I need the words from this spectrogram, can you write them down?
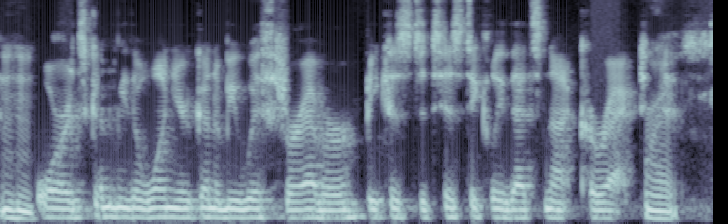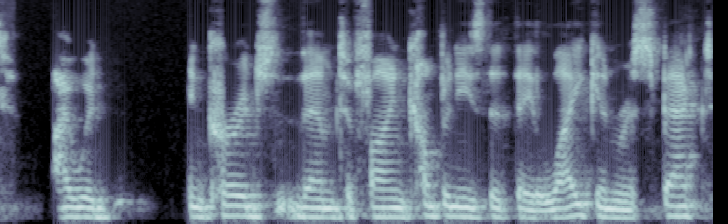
mm-hmm. or it's going to be the one you're going to be with forever because statistically that's not correct right i would encourage them to find companies that they like and respect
